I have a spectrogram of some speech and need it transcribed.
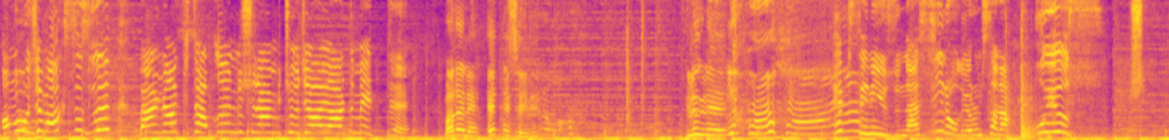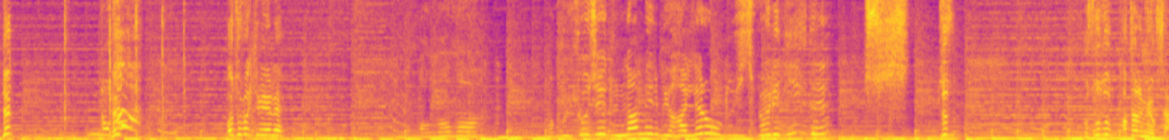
Ama hocam haksızlık. Berna kitaplarını düşüren bir çocuğa yardım etti. Bana ne? Etmeseydi. Güle güle. Hep senin yüzünden sinir oluyorum sana. Uyuz. Dıt. Dıt. Otur bakayım yerine. Allah Allah. Ülke hocaya dünden beri bir haller oldu. Hiç böyle değildi. Şşş, sus. Usulü atarım yoksa.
